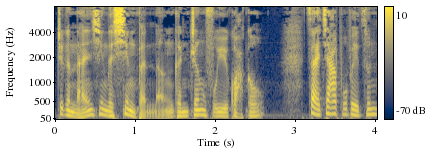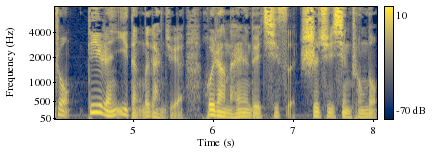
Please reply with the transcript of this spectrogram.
这个男性的性本能跟征服欲挂钩，在家不被尊重、低人一等的感觉，会让男人对妻子失去性冲动，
